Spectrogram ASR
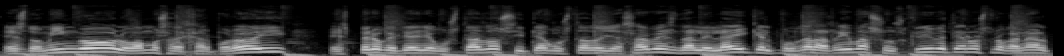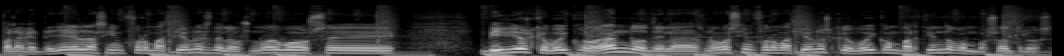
es domingo, lo vamos a dejar por hoy. Espero que te haya gustado. Si te ha gustado, ya sabes, dale like, el pulgar arriba, suscríbete a nuestro canal para que te lleguen las informaciones de los nuevos eh, vídeos que voy colgando, de las nuevas informaciones que voy compartiendo con vosotros.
